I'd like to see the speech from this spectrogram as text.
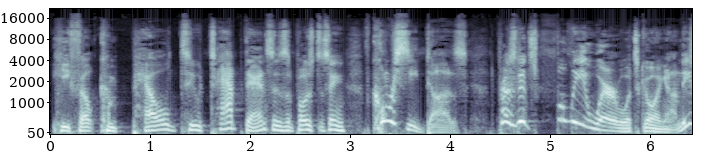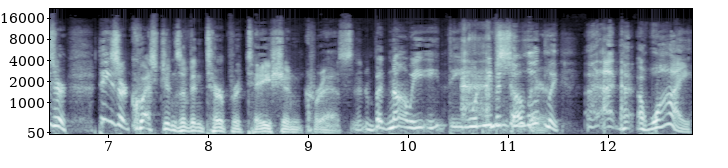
He felt compelled to tap dance as opposed to saying, "Of course he does." The president's fully aware of what's going on. These are these are questions of interpretation, Chris. But no, he, he, wouldn't even go there. Absolutely. I- why?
